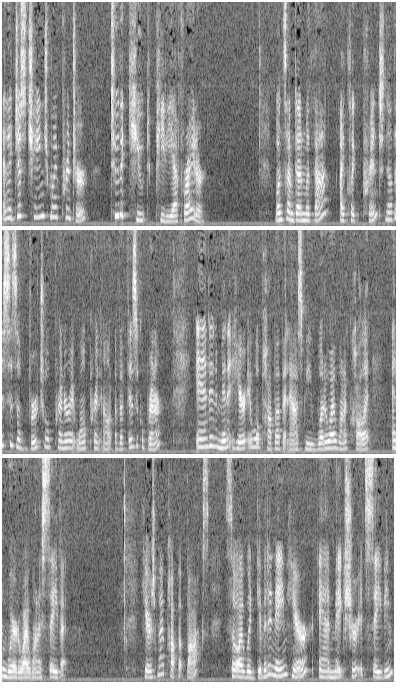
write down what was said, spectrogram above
and I just change my printer to the Qt PDF Writer. Once I'm done with that, I click Print. Now this is a virtual printer. It won't print out of a physical printer. And in a minute here, it will pop up and ask me what do I want to call it and where do I want to save it. Here's my pop-up box. So I would give it a name here and make sure it's saving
